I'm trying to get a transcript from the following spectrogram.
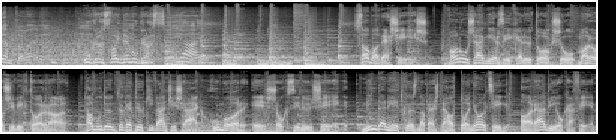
nem tudom. Ugrasz vagy nem ugrasz? Jaj. Szabad esés. Valóságérzékelő talkshow Marosi Viktorral. Tabu döntögető kíváncsiság, humor és sokszínűség. Minden hétköznap este 6-tól 8-ig a Rádiókafén.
